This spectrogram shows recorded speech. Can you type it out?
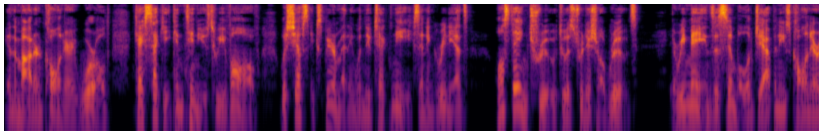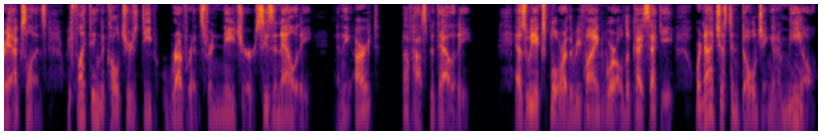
In the modern culinary world, kaiseki continues to evolve, with chefs experimenting with new techniques and ingredients while staying true to its traditional roots. It remains a symbol of Japanese culinary excellence, reflecting the culture's deep reverence for nature, seasonality, and the art of hospitality. As we explore the refined world of kaiseki, we're not just indulging in a meal.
